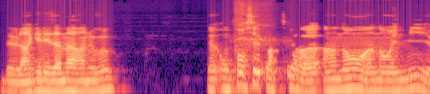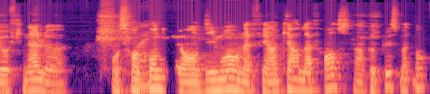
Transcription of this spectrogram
de larguer les amarres à nouveau. On pensait partir euh, un an, un an et demi, et au final, euh, on se rend compte qu'en dix mois, on a fait un quart de la France, un peu plus maintenant.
